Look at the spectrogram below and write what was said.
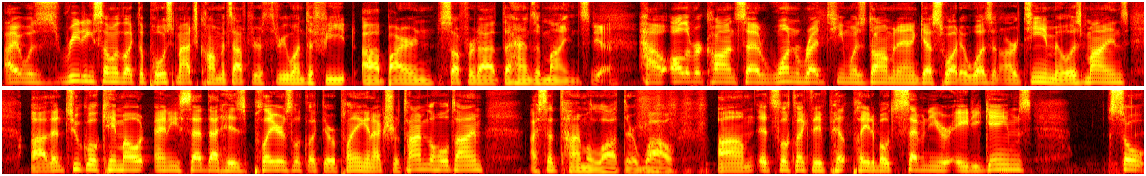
I was reading some of like the post match comments after a three one defeat uh, Bayern suffered at the hands of Mainz. Yeah. How Oliver Kahn said one red team was dominant, and guess what? It wasn't our team. It was Mainz. Uh, then Tuchel came out and he said that his players looked like they were playing in extra time the whole time. I said time a lot there. Wow. Um, it's looked like they've p- played about seventy or eighty games. So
